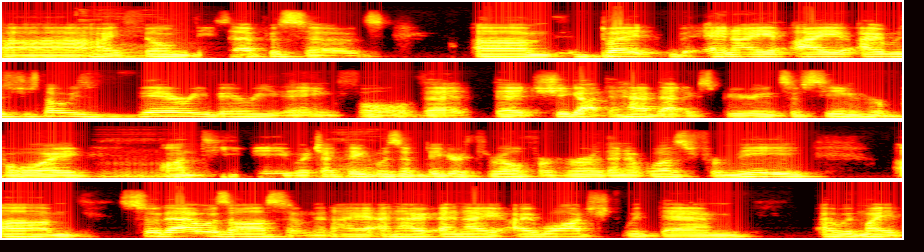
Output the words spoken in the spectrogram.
uh, I filmed these episodes. Um, but and I, I I was just always very very thankful that that she got to have that experience of seeing her boy on TV, which I think was a bigger thrill for her than it was for me. Um, so that was awesome, and I and I and I, I watched with them uh, with my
